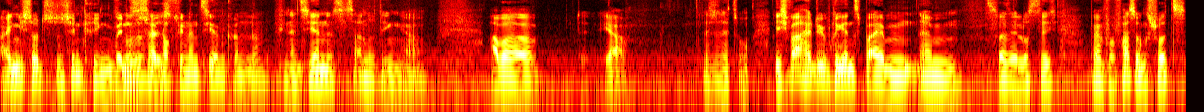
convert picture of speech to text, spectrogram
eigentlich solltest du es hinkriegen, wenn du es halt noch willst. finanzieren können, ne? Finanzieren ist das andere Ding, ja. Aber ja, das ist halt so. Ich war halt übrigens beim, ähm, das war sehr lustig, beim Verfassungsschutz.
